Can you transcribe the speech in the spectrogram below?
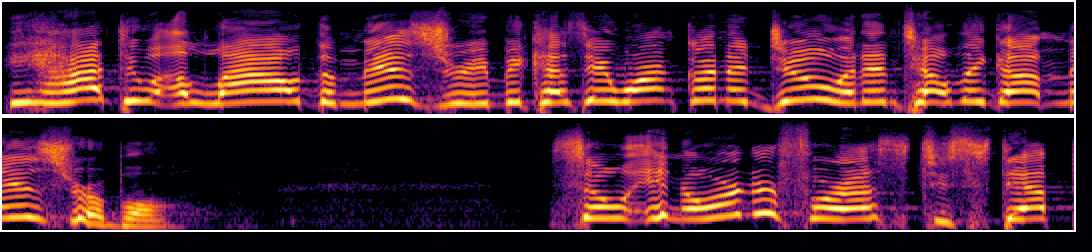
He had to allow the misery because they weren't going to do it until they got miserable. So, in order for us to step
